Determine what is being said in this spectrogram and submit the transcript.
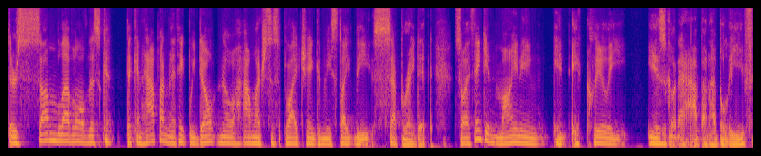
there's some level of this that can happen. I think we don't know how much the supply chain can be slightly separated. So I think in mining, it, it clearly is going to happen, I believe.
